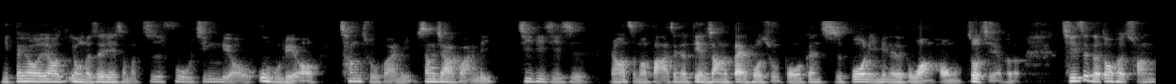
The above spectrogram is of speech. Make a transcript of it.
你背后要用的这些什么支付、金流、物流、仓储管理、商家管理、基地机制，然后怎么把这个电商的带货主播跟直播里面的这个网红做结合，其实这个都和传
